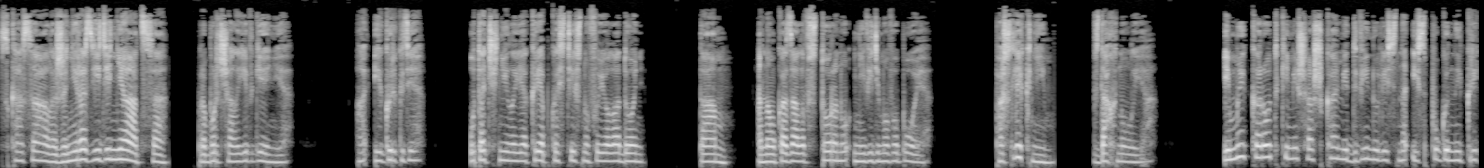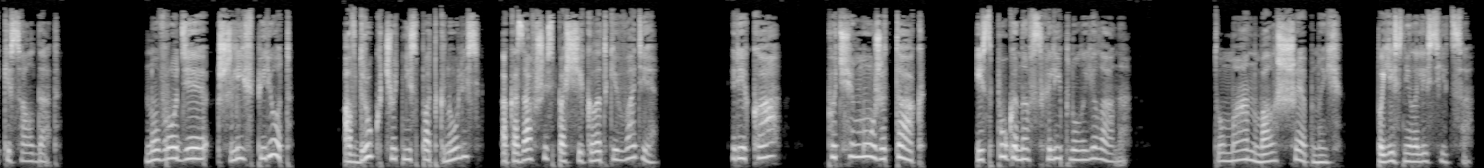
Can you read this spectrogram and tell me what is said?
«Сказала же, не разъединяться!» — пробурчала Евгения. «А Игорь где?» — уточнила я, крепко стиснув ее ладонь. «Там», — она указала в сторону невидимого боя. «Пошли к ним», — вздохнула я. И мы короткими шажками двинулись на испуганные крики солдат. Но вроде шли вперед, а вдруг чуть не споткнулись оказавшись по щиколотке в воде. «Река? Почему же так?» — испуганно всхлипнула Елана. «Туман волшебный», — пояснила лисица.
